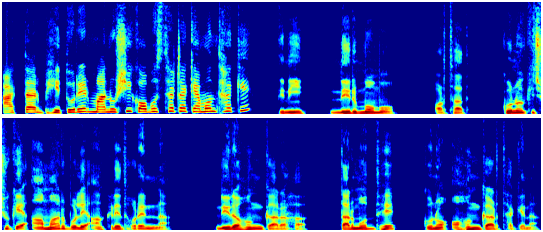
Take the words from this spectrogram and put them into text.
আর তার ভেতরের মানসিক অবস্থাটা কেমন থাকে? তিনি নির্মম অর্থাৎ কোনো কিছুকে আমার বলে আঁকড়ে ধরেন না। নিরহংকারাহা তার মধ্যে কোনো অহংকার থাকে না।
